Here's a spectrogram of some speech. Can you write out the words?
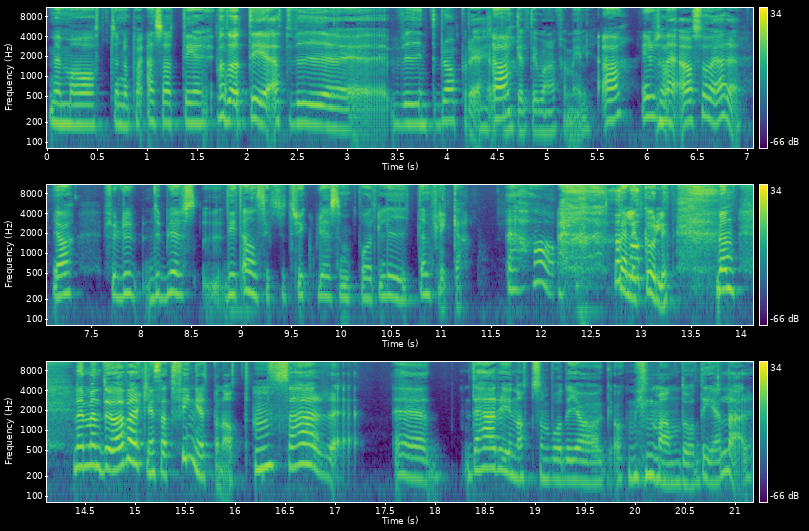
med maten och på, alltså att det Vadå, att, det, att vi, eh, vi är inte bra på det helt Ja. enkelt i vår familj? Ja, är det så? Nej, ja, så är det. Ja, för du, du blev, ditt ansiktsuttryck blev som på en liten flicka. Jaha. Väldigt gulligt. Men Nej men du har verkligen satt fingret på något. Så här, eh, det här är ju något som både jag och min man då delar.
